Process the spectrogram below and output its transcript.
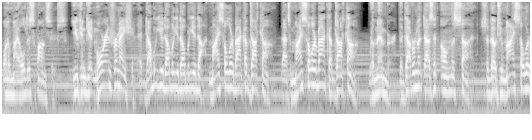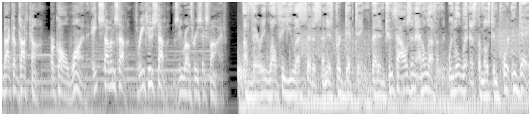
one of my oldest sponsors. You can get more information at www.mysolarbackup.com. That's mysolarbackup.com. Remember, the government doesn't own the sun, so go to mysolarbackup.com or call 1-877-327-0365. A very wealthy U.S. citizen is predicting that in 2011, we will witness the most important day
